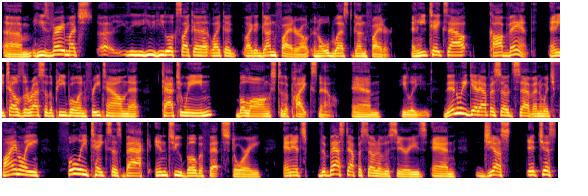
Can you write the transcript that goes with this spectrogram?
um, he's very much uh, he he looks like a like a like a gunfighter, an old west gunfighter, and he takes out Cobb Vanth, and he tells the rest of the people in Freetown that Tatooine belongs to the Pikes now, and he leaves. Then we get episode seven, which finally fully takes us back into Boba Fett's story, and it's the best episode of the series, and just it just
